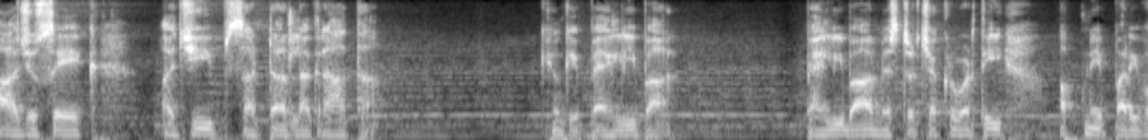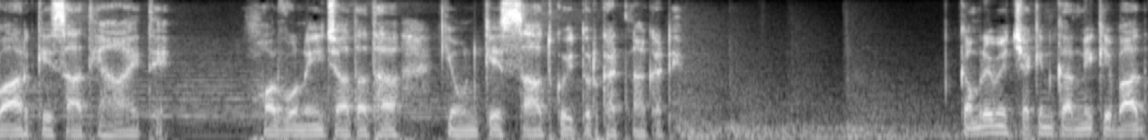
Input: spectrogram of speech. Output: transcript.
आज उसे एक अजीब सा डर लग रहा था, क्योंकि पहली बार पहली बार मिस्टर चक्रवर्ती अपने परिवार के साथ यहाँ आए थे और वो नहीं चाहता था कि उनके साथ कोई दुर्घटना घटे। कमरे में चेक इन करने के बाद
